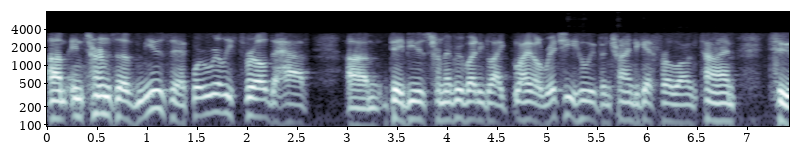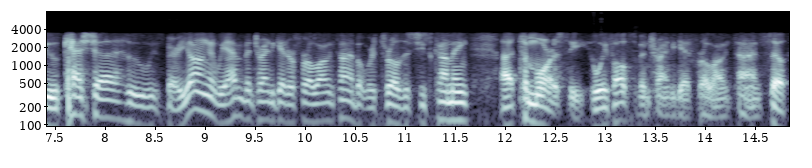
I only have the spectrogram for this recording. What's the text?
Um, in terms of music, we're really thrilled to have um, debuts from everybody like Lionel Richie, who we've been trying to get for a long time, to Kesha, who is very young, and we haven't been trying to get her for a long time, but we're thrilled that she's coming, uh, to Morrissey, who we've also been trying to get for a long time. So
